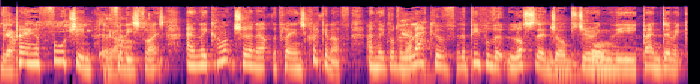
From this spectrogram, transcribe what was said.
yeah. paying a fortune yeah. for these flights and they can't churn out the planes quick enough. And they've got a yeah. lack of the people that lost their jobs during oh. the pandemic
